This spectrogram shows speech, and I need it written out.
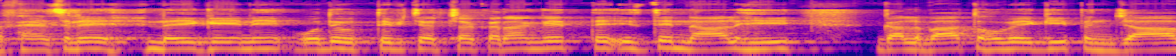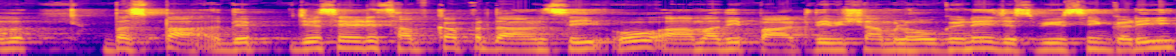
ਫੈਸਲੇ ਲਏ ਗਏ ਨੇ, ਉਹਦੇ ਉੱਤੇ ਵੀ ਚਰਚਾ ਕਰਾਂਗੇ ਤੇ ਇਸ ਦੇ ਨਾਲ ਹੀ ਗੱਲਬਾਤ ਹੋਵੇਗੀ ਪੰਜਾਬ ਬਸਪਾ ਦੇ ਜਿਸ ਜਿਹੜੇ ਸਾਬਕਾ ਪ੍ਰਧਾਨ ਸੀ ਉਹ ਆਮ ਆਦਮੀ ਪਾਰਟੀ ਦੇ ਵਿੱਚ ਸ਼ਾਮਲ ਹੋ ਗਏ ਨੇ। ਜਸਵੀਰ ਸਿੰਘ ਗੜੀ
